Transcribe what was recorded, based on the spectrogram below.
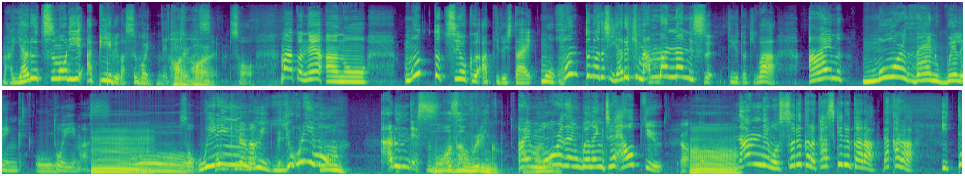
まあ、やるつもりアピールがすごい出てきます。はいはいそう。まあ、あとね、あの、もっと強くアピールしたい。もう本当に私やる気満々なんですっていう時は、I'm more than willing と言います。そう、willing よりもあるんです。more than willing. I'm more than willing to help you. うん。何でもするから助けるから。だから、言って。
